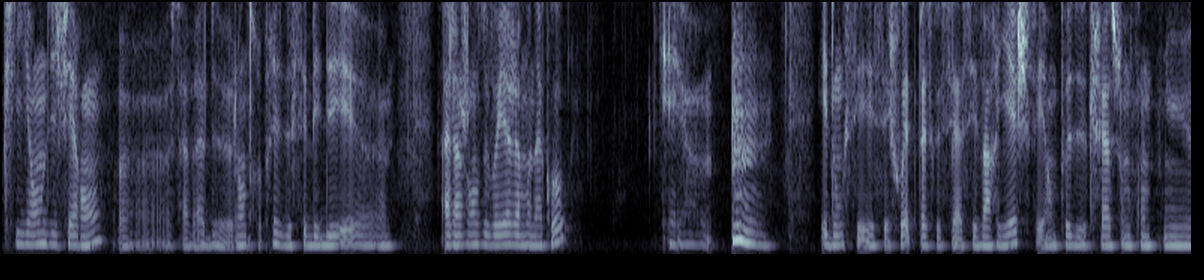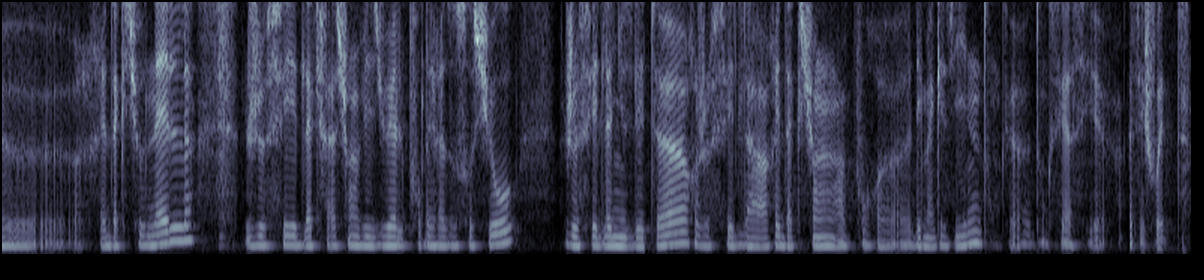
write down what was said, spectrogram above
clients différents. Euh, ça va de l'entreprise de CBD euh, à l'agence de voyage à Monaco. Et, et donc c'est chouette parce que c'est assez varié. Je fais un peu de création de contenu euh, rédactionnel. Je fais de la création visuelle pour des réseaux sociaux. Je fais de la newsletter. Je fais de la rédaction pour euh, des magazines. Donc euh, donc c'est assez, assez chouette.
